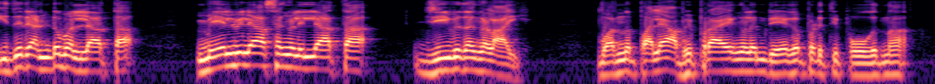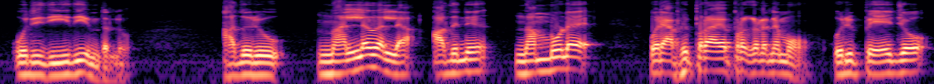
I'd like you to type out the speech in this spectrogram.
ഇത് രണ്ടുമല്ലാത്ത മേൽവിലാസങ്ങളില്ലാത്ത ജീവിതങ്ങളായി വന്ന് പല അഭിപ്രായങ്ങളും രേഖപ്പെടുത്തി പോകുന്ന ഒരു രീതിയുണ്ടല്ലോ. അതൊരു നല്ലതല്ല. അതിന് നമ്മുടെ ഒരഭിപ്രായ പ്രകടനമോ ഒരു പേജോ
